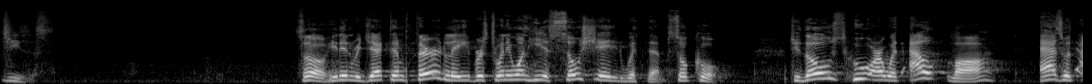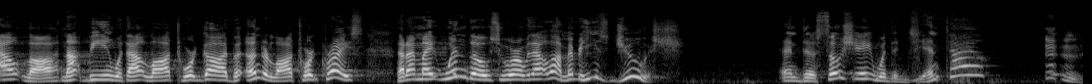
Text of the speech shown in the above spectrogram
Jesus. So he didn't reject them. Thirdly, verse 21, he associated with them. So cool. To those who are without law, as without law, not being without law toward God, but under law toward Christ, that I might win those who are without law. Remember, he's Jewish. And to associate with the Gentile? Mm-mm.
